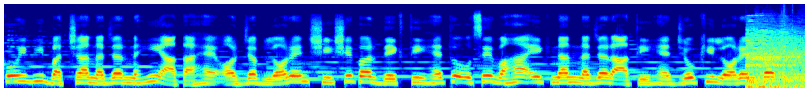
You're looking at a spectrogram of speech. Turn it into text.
कोई भी बच्चा नज़र नहीं आता है और जब लॉरेन शीशे पर देखती है तो उसे वहाँ एक नन नज़र आती है जो कि लॉरेन पर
